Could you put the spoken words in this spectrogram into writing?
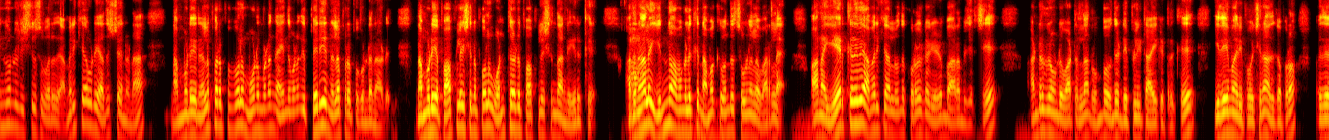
என்வரன்மெண்டல் இஷ்யூஸ் வருது. அமெரிக்காவுடைய அதிர்ஷ்டம் என்னன்னா நம்முடைய நிலப்பரப்பு போல மூணு மடங்கு ஐந்து மடங்கு பெரிய நிலப்பரப்பு கொண்ட நாடு. நம்முடைய பாப்புலேஷனை போல ஒன் தேர்டு பாப்புலேஷன் தான் அங்க இருக்கு. அதனால இன்னும் அவங்களுக்கு நமக்கு வந்து சூழ்நிலை வரல. ஆனா ஏற்கனவே அமெரிக்காவில் வந்து குரல்கள் எழும்ப ஆரம்பிச்சிருச்சு. அண்டர் கிரவுண்ட் வாட்டர்லாம் ரொம்ப வந்து டெப்ளீட் ஆகிக்கிட்டு இருக்கு இதே மாதிரி போச்சுன்னா அதுக்கப்புறம் இது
